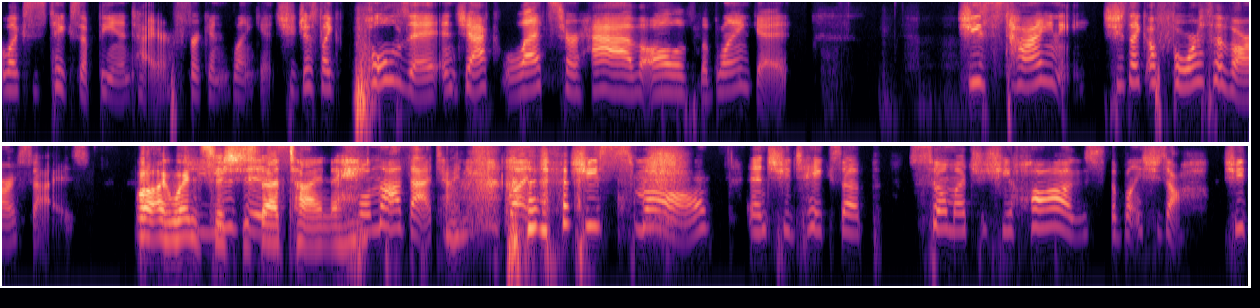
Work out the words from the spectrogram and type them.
alexis takes up the entire freaking blanket. She just like pulls it and jack lets her have all of the blanket. She's tiny. She's like a fourth of our size. Well, I wouldn't she say she's that tiny. well not that tiny but she's small and she takes up so much she hogs the blanket she's a she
